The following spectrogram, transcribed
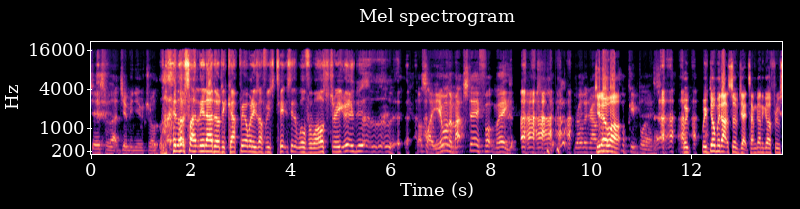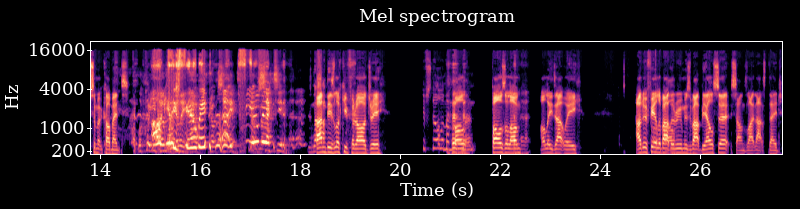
Cheers for that, Jimmy Neutron. it looks like Leonardo DiCaprio when he's off his tits in the Wolf of Wall Street. That's like you on a match day. Fuck me. Rolling around Do you know what? Fucking place. we've, we've done with that subject. I'm going to go through some comments. Look what oh, you've Oh, done. God, he's to Billy now. fuming. He's fuming. Andy's looking for Audrey. You've stolen my Paul, moment. Paul's along. I'll lead that way. How do we feel about the rumours about Bielsa? Sounds like that's dead.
